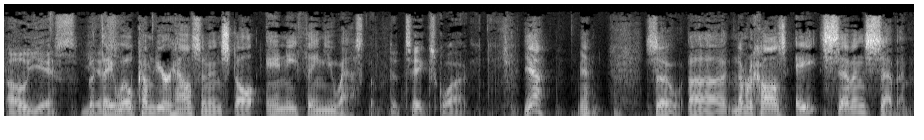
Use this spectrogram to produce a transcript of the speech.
Oh yes, but yes. they will come to your house and install anything you ask them. The Tech Squad. Yeah, yeah. So, uh, number to call is 877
